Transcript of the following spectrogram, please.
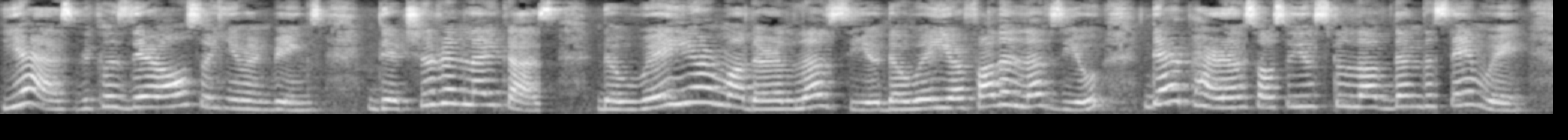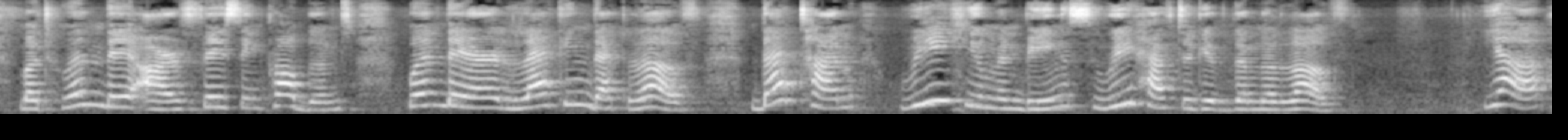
Yes, because they're also human beings. They're children like us. The way your mother loves you, the way your father loves you, their parents also used to love them the same way. But when they are facing problems, when they are lacking that love, that time we human beings, we have to give them the love. Yeah,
